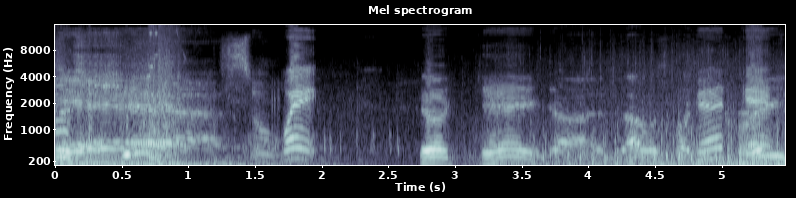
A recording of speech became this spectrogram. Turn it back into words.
Yeah. So wait. Good game, guys. That was fucking Good crazy.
